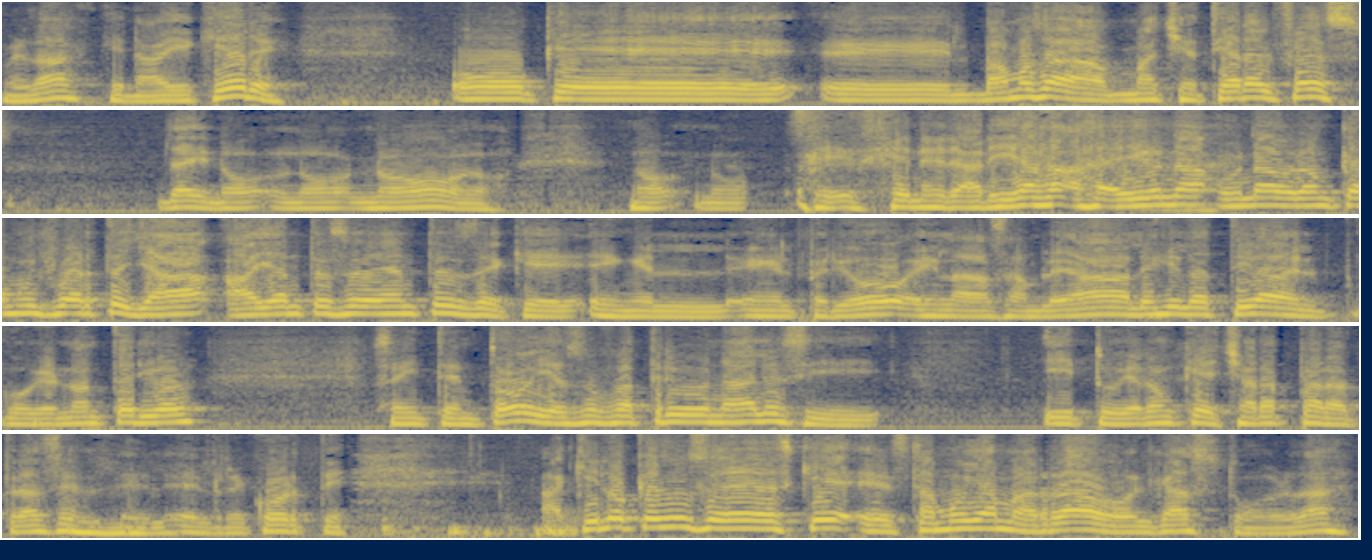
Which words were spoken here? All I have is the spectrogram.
¿verdad? Que nadie quiere. O que eh, vamos a machetear el FES. No, no, no, no, no, se generaría ahí una, una bronca muy fuerte. Ya hay antecedentes de que en el, en el periodo, en la Asamblea Legislativa del gobierno anterior, se intentó y eso fue a tribunales y, y tuvieron que echar para atrás el, el- el recorte. Aquí lo que sucede es que está muy amarrado el gasto, ¿verdad?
